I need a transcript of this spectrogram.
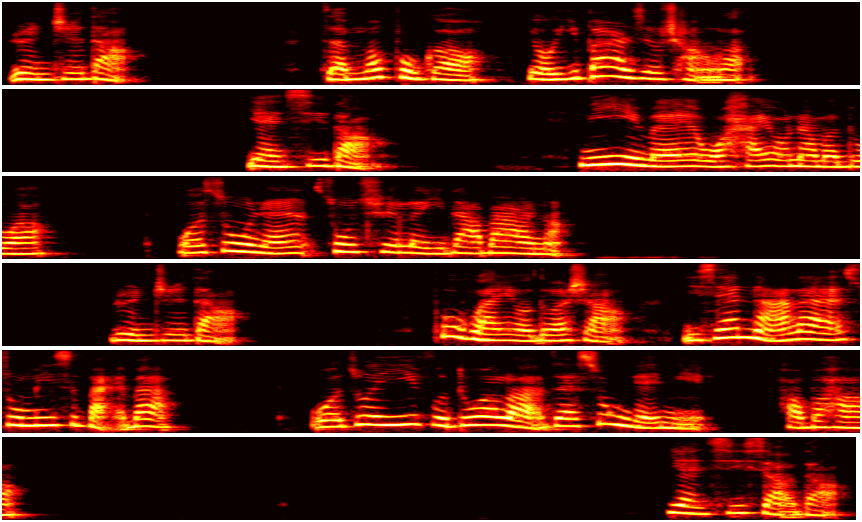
润之道：“怎么不够？有一半就成了。”燕西道：“你以为我还有那么多？我送人送去了一大半呢。”润之道：“不管有多少，你先拿来送密斯白吧。我做衣服多了再送给你，好不好？”燕西笑道：“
